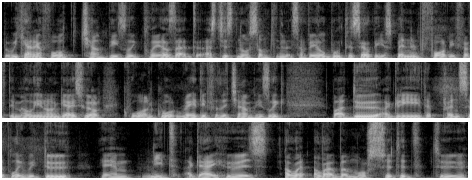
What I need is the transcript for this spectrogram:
but we can't afford Champions League players. That that's just not something that's available to Celtic. You're spending 40, 50 million on guys who are quote unquote ready for the Champions League. But I do agree that principally we do um, need a guy who is a, li- a little bit more suited to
